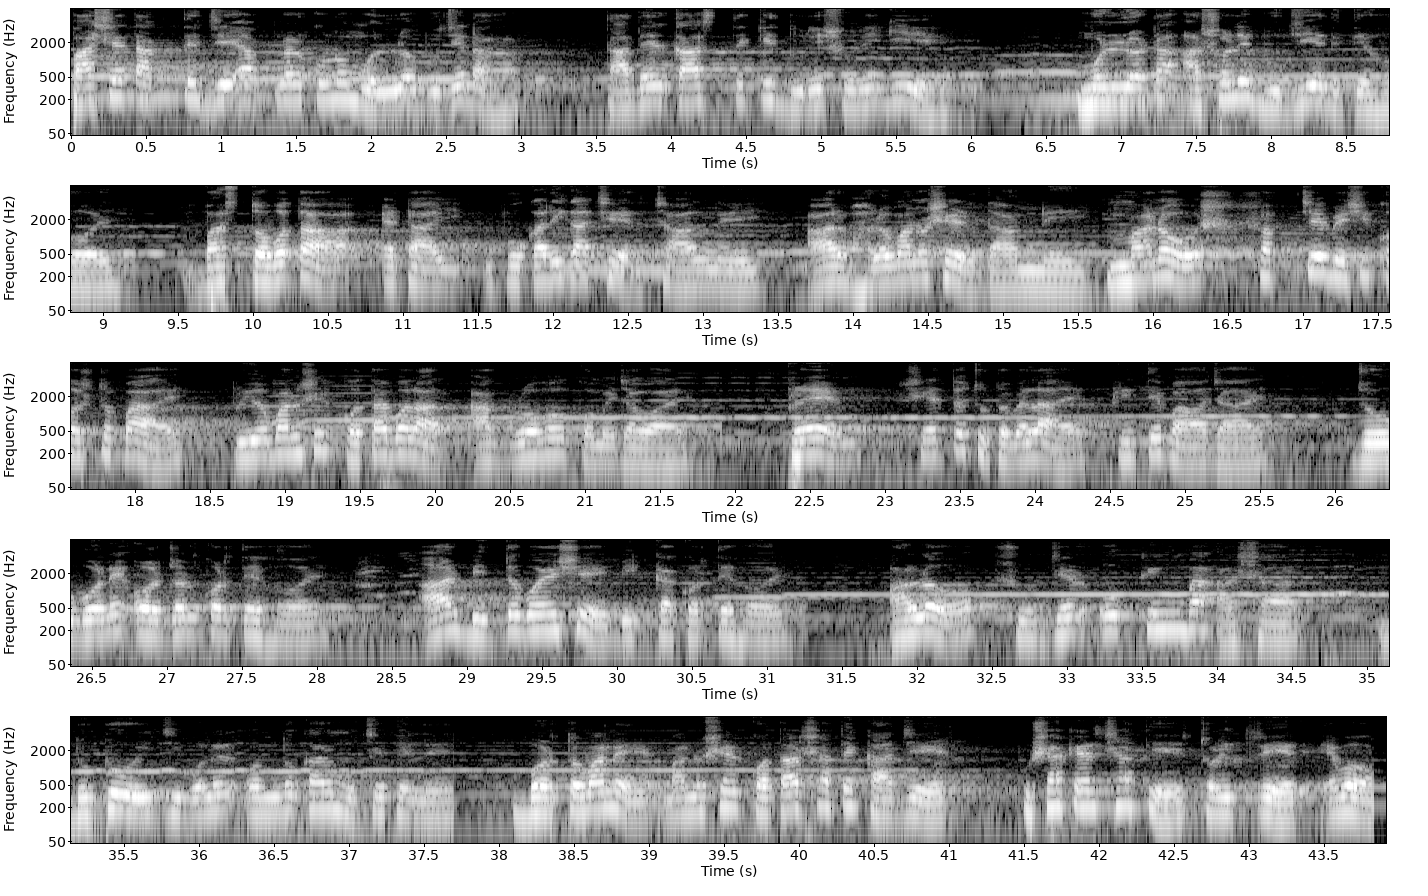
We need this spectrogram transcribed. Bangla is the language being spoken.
পাশে থাকতে যে আপনার কোনো মূল্য বুঝে না, তাদের কাছ থেকে দূরে সরে গিয়ে মূল্যটা আসলে বুঝিয়ে দিতে হয়। বাস্তবতা এটাই, উপকারী গাছের চাল নেই, আর ভালো মানুষের দাম নেই। মানুষ সবচেয়ে বেশি কষ্ট পায় প্রিয় মানুষের কথা বলার আগ্রহ কমে যাওয়ায়। প্রেম, সে তো ছোটোবেলায় ফ্রিতে পাওয়া যায়, যৌবনে অর্জন করতে হয়। আর বৃদ্ধ বয়সে ভিক্ষা করতে হয়। আলো সূর্যের ও কিংবা আশার দুটোই জীবনের অন্ধকার মুছে ফেলে। বর্তমানে মানুষের কথার সাথে কাজের, পোশাকের সাথে চরিত্রের এবং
